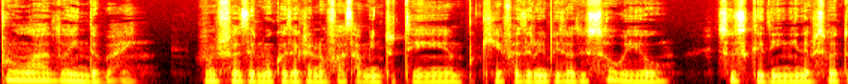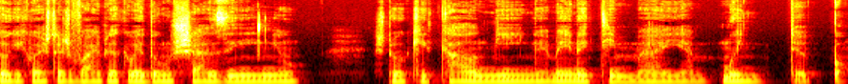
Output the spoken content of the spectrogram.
por um lado ainda bem. Vamos fazer uma coisa que já não faço há muito tempo, que é fazer um episódio só eu. Sossegadinho, ainda por cima estou aqui com estas vibes, acabei de beber um chazinho. Estou aqui calminho, é meia-noite e meia, muito bom.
